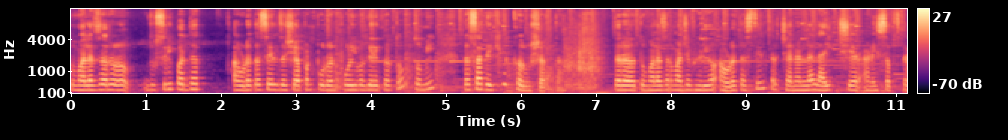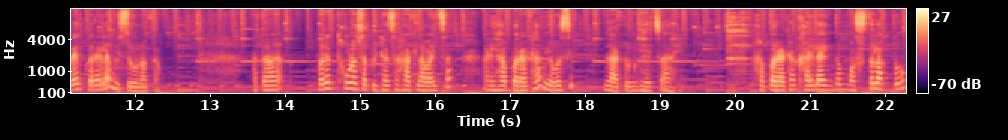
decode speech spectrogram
तुम्हाला जर दुसरी पद्धत आवडत असेल जशी आपण पुरणपोळी वगैरे करतो तुम्ही तसा देखील करू शकता. तर तुम्हाला जर माझे व्हिडिओ आवडत असतील तर चॅनलला लाईक शेअर आणि सबस्क्राईब करायला विसरू नका. आता परत थोडासा पिठाचा हात लावायचा आणि हा पराठा व्यवस्थित लाटून घ्यायचा आहे. हा पराठा खायला एकदम मस्त लागतो.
